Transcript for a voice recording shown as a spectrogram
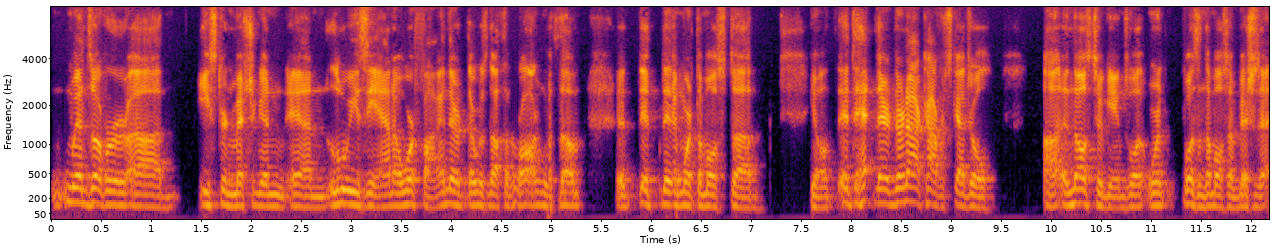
wins over uh, Eastern Michigan and Louisiana were fine. There there was nothing wrong with them. It, it, they weren't the most uh, you know it, they're they're not conference schedule uh, in those two games weren't wasn't the most ambitious.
